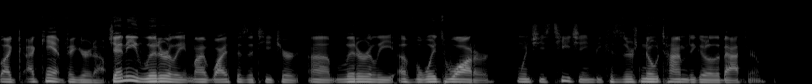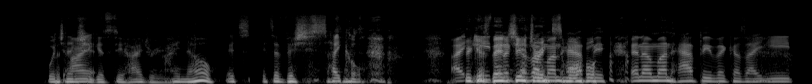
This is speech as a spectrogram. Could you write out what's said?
like I can't figure it out. Jenny literally, my wife is a teacher, um, literally avoids water when she's teaching because there's no time to go to the bathroom. Which but then I she gets dehydrated. I know it's it's a vicious cycle. I Because eat then she because I'm drinks more unhappy, and I'm unhappy because I eat.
